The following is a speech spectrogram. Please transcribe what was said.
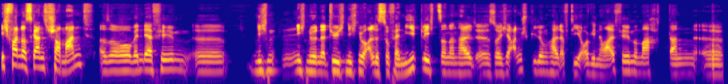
ich fand das ganz charmant. Also wenn der Film äh, nicht, nicht nur natürlich nicht nur alles so verniedlicht, sondern halt äh, solche Anspielungen halt auf die Originalfilme macht, dann äh,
